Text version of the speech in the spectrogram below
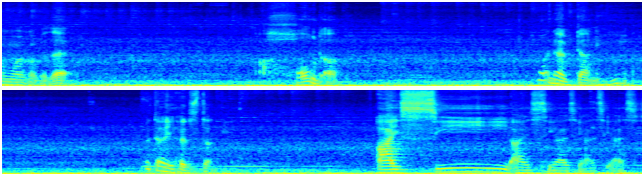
I'm work over that. Hold up. What have done here? What I have done here? I see, I see, I see, I see, I see.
